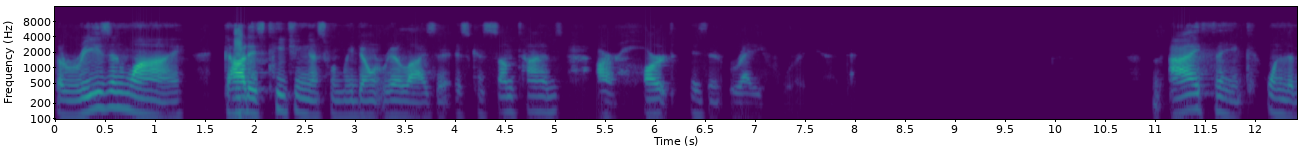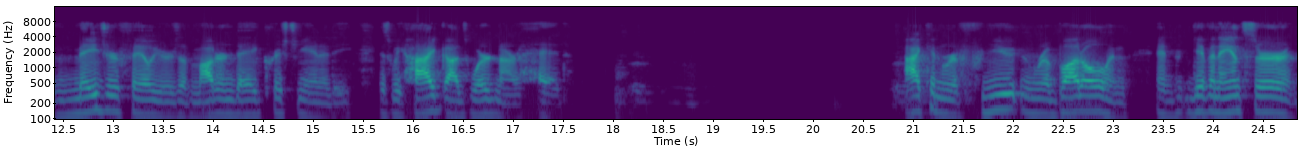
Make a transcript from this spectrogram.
The reason why God is teaching us when we don't realize it is because sometimes our heart isn't ready for it yet. I think one of the major failures of modern day Christianity is we hide God's word in our head. I can refute and rebuttal and, and give an answer, and,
